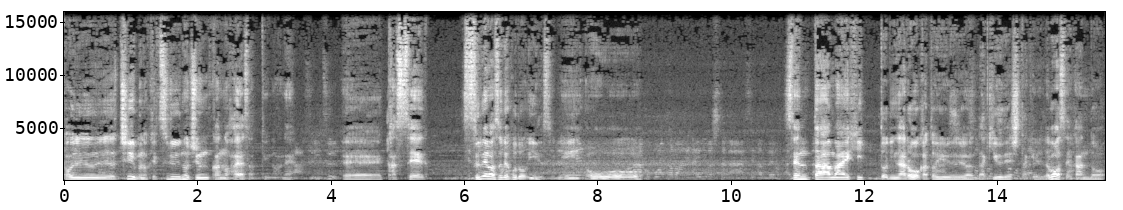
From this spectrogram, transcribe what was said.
こういうチームの血流の循環の速さっていうのはね、えー、活性すればするほどいいですよね。おおおおセンター前ヒットになろうかというような打球でしたけれどもセカンド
